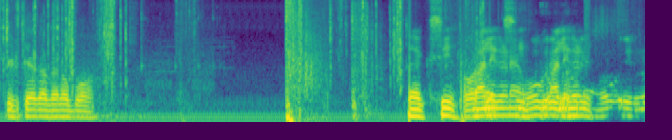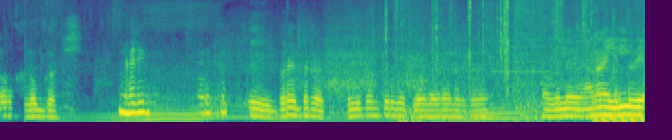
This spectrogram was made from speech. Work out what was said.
ಕಿಟಕಿಯಾಗ ಅದಾನೊಬ್ಬ ಟ್ಯಾಕ್ಸಿ ಬಾಲೆಗಣ ಟ್ಯಾಕ್ಸಿ, ಹೋಗ್ರಿ ಬಾಲೆಗಣ. ಹೋಗ್ರಿ ನುಗ್ಗು ಗಡಿ ಏ ಇಬ್ಬರೇ ಇಬ್ಬರೇ ಫುಲ್ ಬಂತಿರ್ಬೇಕು ಏನಿದೆ ಹೋಗ್ಲಿ ಅಣ್ಣ ಇಲ್ರಿ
